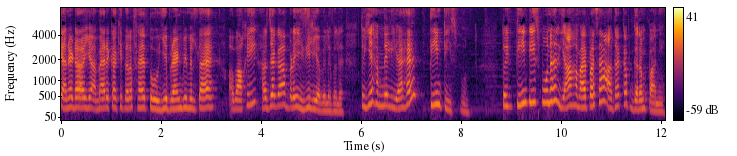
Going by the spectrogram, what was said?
कनाडा या अमेरिका की तरफ़ है तो ये ब्रांड भी मिलता है। और बाकी हर जगह बड़े इजीली अवेलेबल है। तो ये हमने लिया है तीन टीस्पून तो ये तीन टीस्पून है, यहाँ हमारे पास है आधा कप गर्म पानी।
